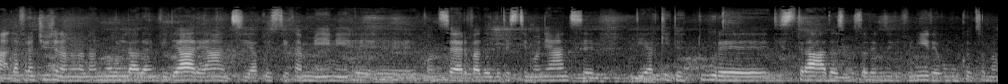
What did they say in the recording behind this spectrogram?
ma la francigena non ha nulla da invidiare, anzi a questi cammini e conserva delle testimonianze di architetture di strada, sono state così definite, comunque insomma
